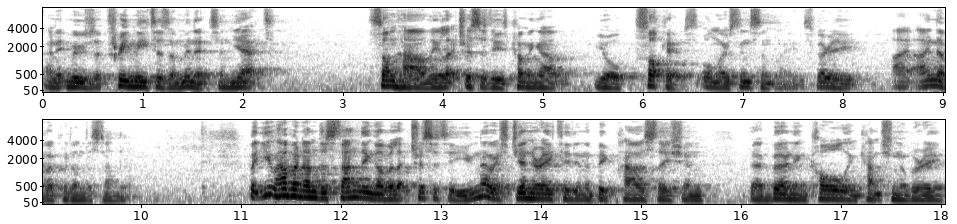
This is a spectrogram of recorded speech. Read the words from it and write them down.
and it moves at three meters a minute and yet somehow the electricity is coming out your sockets almost instantly. It's very, I, I never could understand it. But you have an understanding of electricity. You know it's generated in a big power station. They're burning coal in Kanchanaburi,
